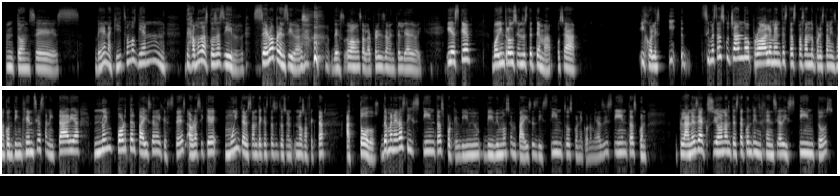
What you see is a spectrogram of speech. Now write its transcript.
Entonces, ven, aquí somos bien, dejamos las cosas ir, cero aprensivas. De eso vamos a hablar precisamente el día de hoy. Y es que voy introduciendo este tema, o sea, híjoles, y si me estás escuchando, probablemente estás pasando por esta misma contingencia sanitaria, no importa el país en el que estés, ahora sí que muy interesante que esta situación nos afecta a todos, de maneras distintas, porque vivimos en países distintos, con economías distintas, con planes de acción ante esta contingencia distintos,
